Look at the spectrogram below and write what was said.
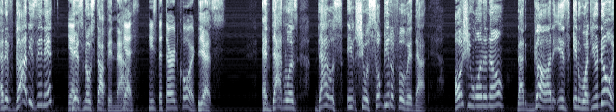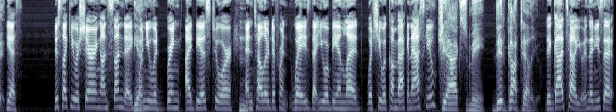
and if God is in it, Yes. there's no stopping now. Yes. He's the third cord. Yes. And that was that was she was so beautiful with that. All she want to know that God is in what you're doing. Yes. Just like you were sharing on Sunday Yeah. when you would bring ideas to her hmm. and tell her different ways that you were being led, what she would come back and ask you, She asked me, "Did God tell you?" did God tell you? And then you said,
